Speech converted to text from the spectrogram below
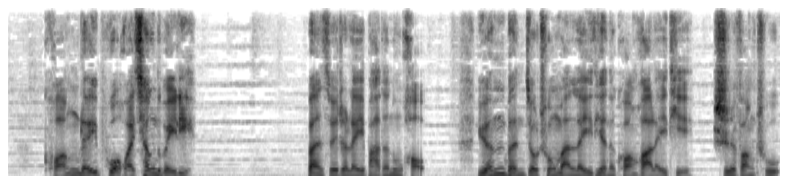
——狂雷破坏枪的威力。伴随着雷霸的怒吼，原本就充满雷电的狂化雷体释放出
